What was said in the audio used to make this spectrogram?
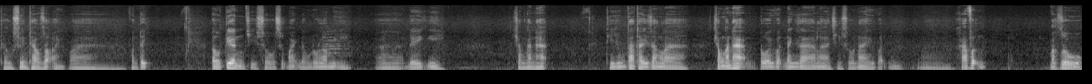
thường xuyên theo dõi và phân tích. Đầu tiên chỉ số sức mạnh đồng đô la Mỹ Ờ, DXY trong ngắn hạn thì chúng ta thấy rằng là trong ngắn hạn tôi vẫn đánh giá là chỉ số này vẫn ờ, khá vững. Mặc dù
